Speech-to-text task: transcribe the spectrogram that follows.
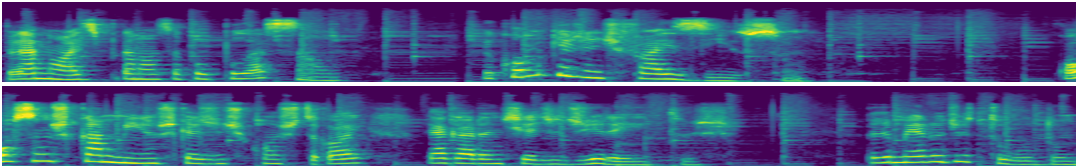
para nós e para nossa população. E como que a gente faz isso? Quais são os caminhos que a gente constrói para a garantia de direitos? Primeiro de tudo,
